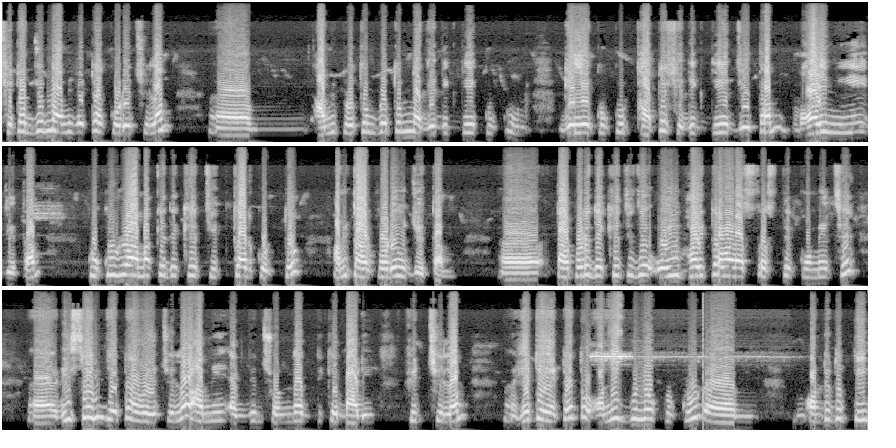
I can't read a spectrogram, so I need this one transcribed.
সেটার জন্য আমি যেটা করেছিলাম আমি প্রথম প্রথম না যেদিক দিয়ে কুকুর গেলে কুকুর থাকে সেদিক দিয়ে যেতাম, ভয় নিয়েই যেতাম। কুকুররা আমাকে দেখে চিৎকার করতো আমি তারপরেও যেতাম। তারপরে দেখেছি যে ওই ভয়টা আমার আস্তে আস্তে কমেছে। রিসেন্ট যেটা হয়েছিল, আমি একদিন সন্ধ্যার দিকে বাড়ি ফিরছিলাম, হেঁটে হেঁটে, তো অনেকগুলো কুকুর অন্তত তিন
